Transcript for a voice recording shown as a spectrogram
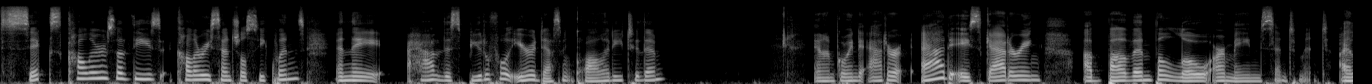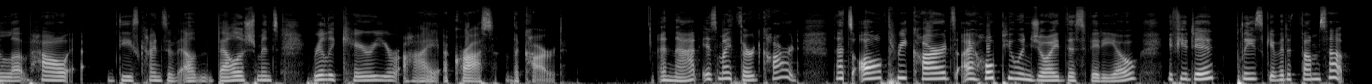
six colors of these color essential sequins, and they have this beautiful iridescent quality to them. And I'm going to add, or add a scattering above and below our main sentiment. I love how these kinds of embellishments really carry your eye across the card. And that is my third card. That's all three cards. I hope you enjoyed this video. If you did, please give it a thumbs up.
